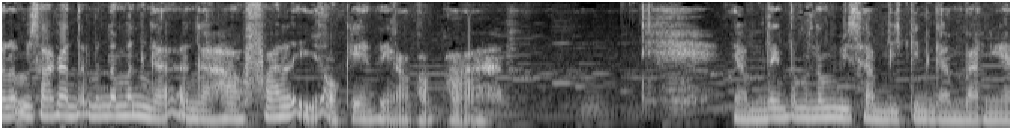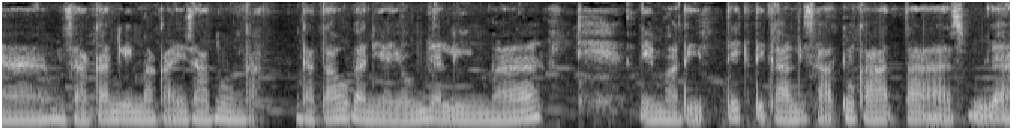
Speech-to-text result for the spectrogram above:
kalau misalkan teman-teman nggak nggak hafal ya oke okay, nggak apa-apa. Yang penting teman-teman bisa bikin gambarnya. Misalkan 5 kali satu nggak nggak tahu kan ya. Ya udah 5 5 titik dikali satu ke atas. Udah.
